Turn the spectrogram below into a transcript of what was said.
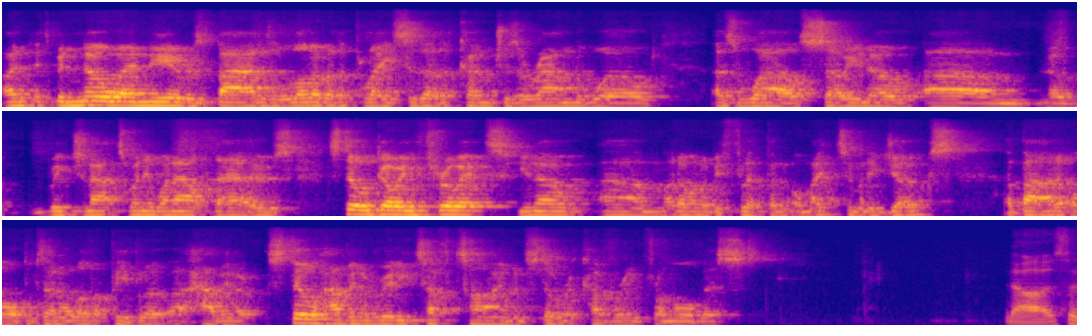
I, it's been nowhere near as bad as a lot of other places, other countries around the world as well. So you know, um, you know, reaching out to anyone out there who's still going through it. You know, um, I don't want to be flippant or make too many jokes about it all because I know a lot of people are having still having a really tough time and still recovering from all this. No, it's a,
